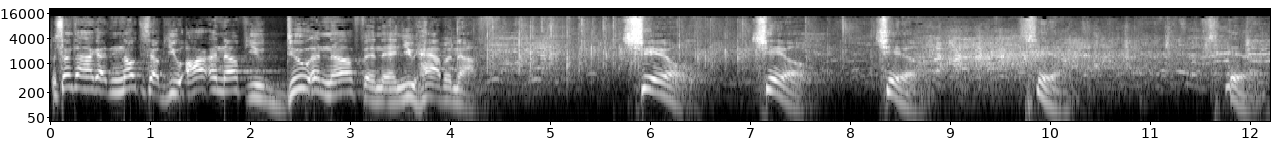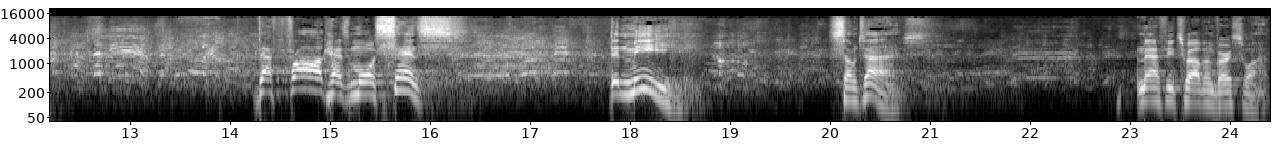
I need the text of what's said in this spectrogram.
But sometimes I got to note yourself. You are enough, you do enough, and, and you have enough. Chill, chill, chill, chill, chill. That frog has more sense than me sometimes. Matthew 12 and verse 1.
